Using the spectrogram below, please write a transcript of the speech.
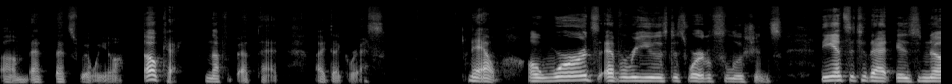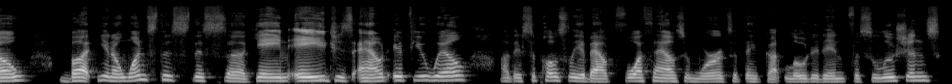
um, that, that's where we are. Okay, enough about that. I digress. Now, are words ever reused as Wordle solutions? The answer to that is no. But you know, once this this uh, game ages out, if you will, uh, there's supposedly about 4,000 words that they've got loaded in for solutions.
